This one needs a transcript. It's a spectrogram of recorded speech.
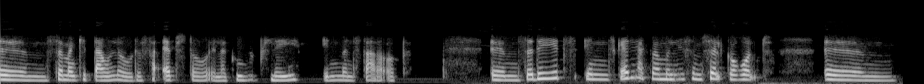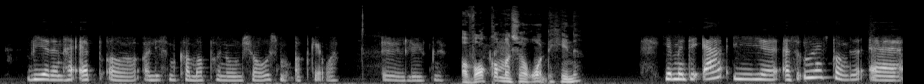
øhm, så man kan downloade fra App Store eller Google Play, inden man starter op. Øhm, så det er et, en skattejagt, hvor man ligesom selv går rundt øhm, via den her app og, og ligesom kommer op på nogle sjove små opgaver øh, løbende. Og hvor kommer man så rundt henne? Jamen det er i, øh, altså udgangspunktet er,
